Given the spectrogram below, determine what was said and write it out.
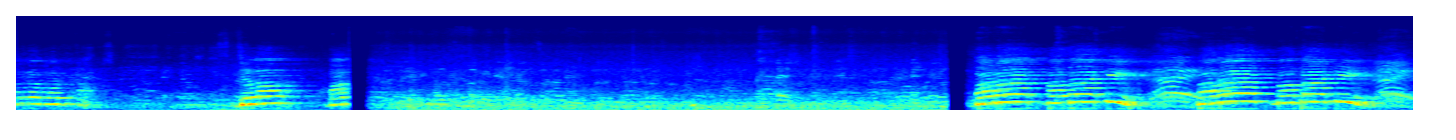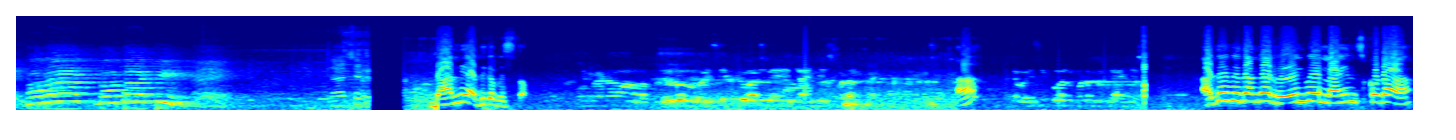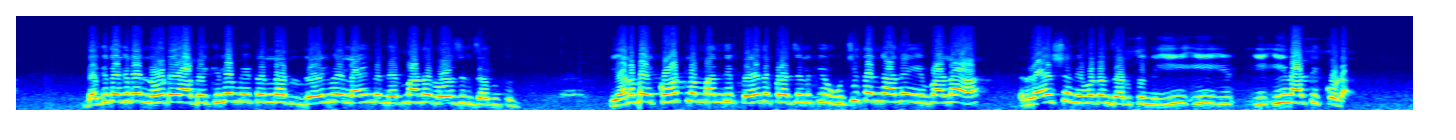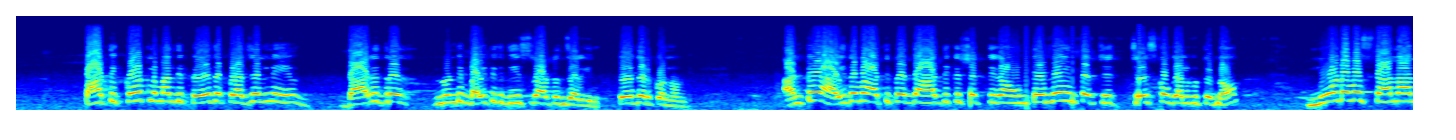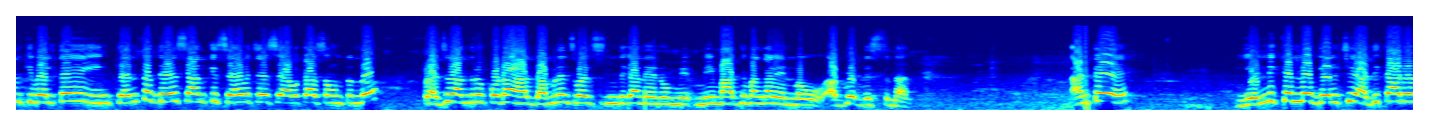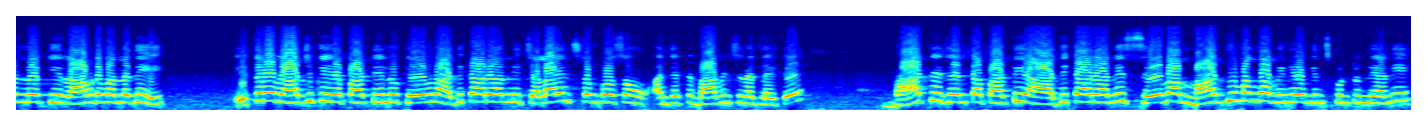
దాన్ని అధిగమిస్తాం. ఆ? అదే విధంగా రైల్వే లైన్స్ కూడా దగ్గర దగ్గర నూట యాభై కిలోమీటర్ల రైల్వే లైన్ల నిర్మాణం రోజుకి జరుగుతుంది. ఎనభై కోట్ల మంది పేద ప్రజలకి ఉచితంగానే ఇవాళ రేషన్ ఇవ్వడం జరుగుతుంది ఈ ఈ ఈ- ఈనాటికి కూడా. పాతి కోట్ల మంది పేద ప్రజల్ని దారిద్ర్య నుండి బయటికి తీసుకురావటం జరిగింది పేదరికం నుండి. అంటే ఐదవ అతిపెద్ద ఆర్థిక శక్తిగా ఉంటేనే ఇంత చే- చేసుకోగలుగుతున్నాం. మూడవ స్థానానికి వెళ్తే ఇంకెంత దేశానికి సేవ చేసే అవకాశం ఉంటుందో ప్రజలందరూ కూడా గమనించవలసిందిగా నేను మీ- మీ మాధ్యమంగా నేను అభ్యర్థిస్తున్నాను. అంటే ఎన్నికల్లో గెలిచి అధికారంలోకి రావడం అన్నది ఇతర రాజకీయ పార్టీలు కేవలం అధికారాన్ని చలాయించడం కోసం అని చెప్పి భావించినట్లయితే భారతీయ జనతా పార్టీ ఆ అధికారాన్ని సేవా మాధ్యమంగా వినియోగించుకుంటుంది అని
